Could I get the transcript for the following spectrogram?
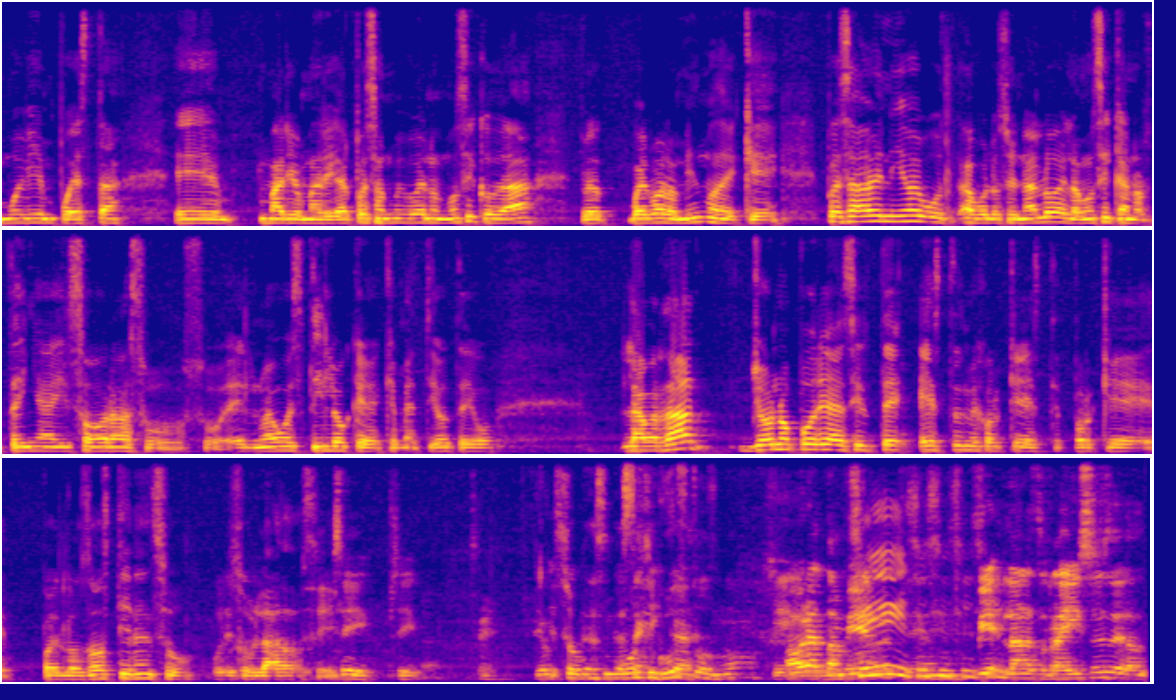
muy bien puesta. Eh, Mario Madrigal pues son muy buenos músicos, ¿verdad? Pero vuelvo a lo mismo de que pues ha venido a evolucionar lo de la música norteña, hizo ahora su, su- el nuevo estilo que, que metió, te digo. La verdad, yo no podría decirte este es mejor que este, porque pues los dos tienen su, su lado, sí. Sí, sí. Y su Es, es en música. gustos, ¿no? Sí. Ahora también. Sí, sí, sí, sí, Bien, sí. Las raíces de, la-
